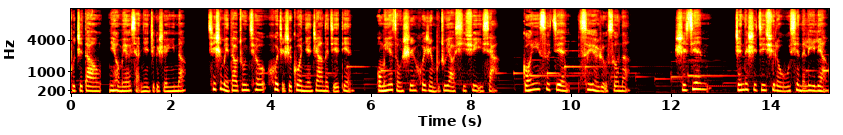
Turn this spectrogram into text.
不知道你有没有想念这个声音呢？其实每到中秋或者是过年这样的节点，我们也总是会忍不住要唏嘘一下：光阴似箭，岁月如梭呢。时间真的是积蓄了无限的力量，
